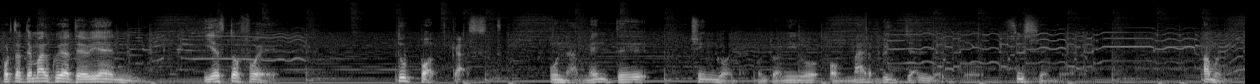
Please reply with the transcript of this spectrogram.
Pórtate mal, cuídate bien. Y esto fue tu podcast, Una mente chingona, con tu amigo Omar Villaloco. Sí, señor. Vámonos.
